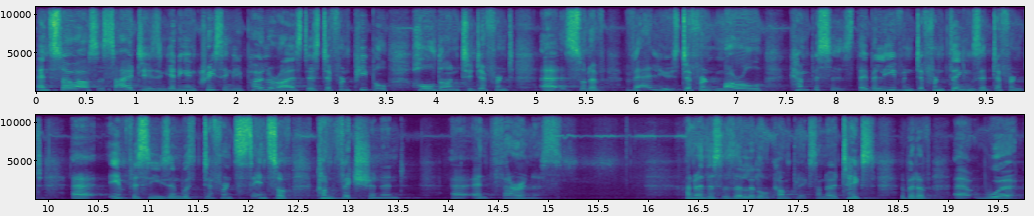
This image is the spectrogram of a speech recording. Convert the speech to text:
And so our society is getting increasingly polarized as different people hold on to different uh, sort of values, different moral compasses. They believe in different things at different uh, emphases and with different sense of conviction and, uh, and thoroughness. I know this is a little complex. I know it takes a bit of uh, work,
